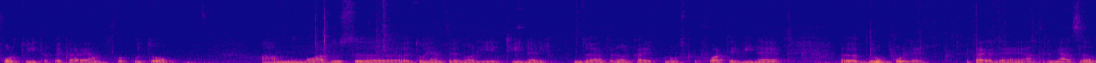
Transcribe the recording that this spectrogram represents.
fortuită pe care am făcut-o. Am adus uh, doi antrenori tineri, doi antrenori care cunosc foarte bine uh, grupurile pe care le antrenează.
